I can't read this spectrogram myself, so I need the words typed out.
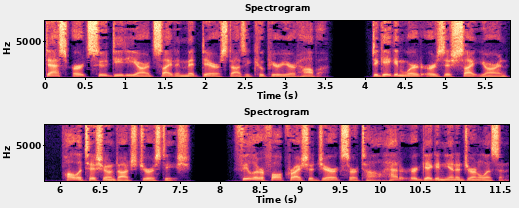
das er zu DDR Zeiten mit der Stasi kooperiert habe. Dagegen wird er sich seit Jahren, politisch und auch juristisch. Viele erfolgreiche Jerichsurteil hatte er gegen jene Journalisten,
